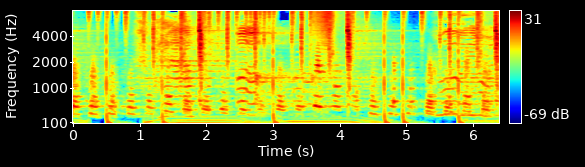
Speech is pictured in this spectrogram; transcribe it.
Whoa. you.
